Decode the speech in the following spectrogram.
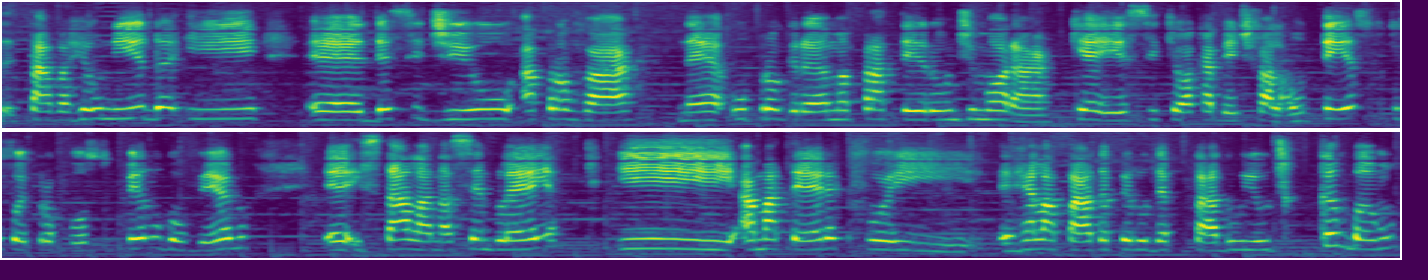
estava é, reunida e é, decidiu aprovar né, o programa para ter onde morar, que é esse que eu acabei de falar. O texto que foi proposto pelo governo é, está lá na Assembleia e a matéria que foi é, relatada pelo deputado Wilde Cambão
